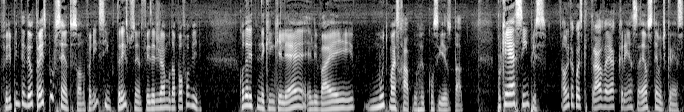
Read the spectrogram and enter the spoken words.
O Felipe entendeu 3% só, não foi nem 5%, 3%. Fez ele já mudar para Alphaville. Quando ele entender quem que ele é, ele vai muito mais rápido conseguir resultado. Porque é simples. A única coisa que trava é a crença, é o sistema de crença.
